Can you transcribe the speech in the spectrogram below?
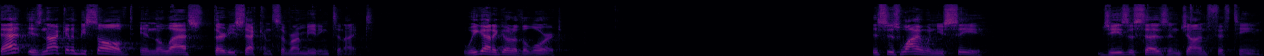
That is not going to be solved in the last 30 seconds of our meeting tonight. We got to go to the Lord. This is why when you see Jesus says in John 15,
